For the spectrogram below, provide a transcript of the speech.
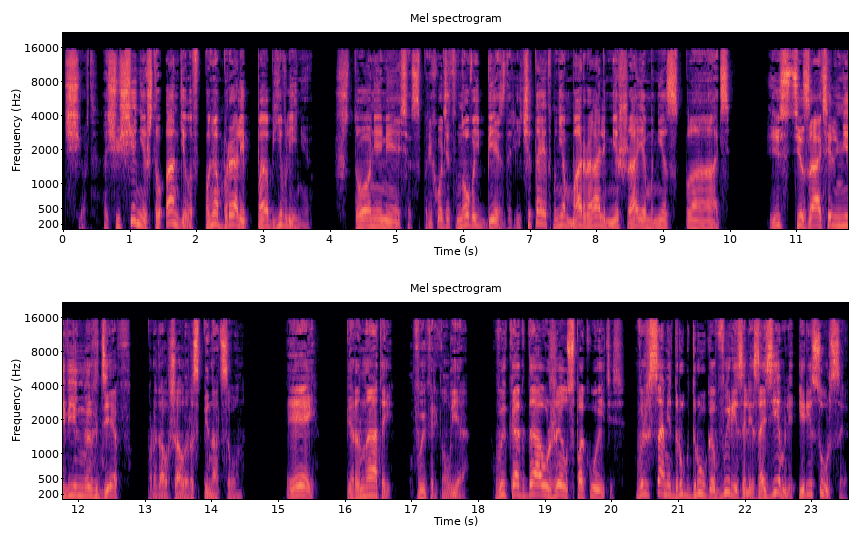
Черт, ощущение, что ангелов понабрали по объявлению. Что не месяц, приходит новый бездарь и читает мне мораль, мешая мне спать. «Истязатель невинных дев!» — продолжал распинаться он. «Эй, пернатый!» — выкрикнул я. «Вы когда уже успокоитесь? Вы же сами друг друга вырезали за земли и ресурсы».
